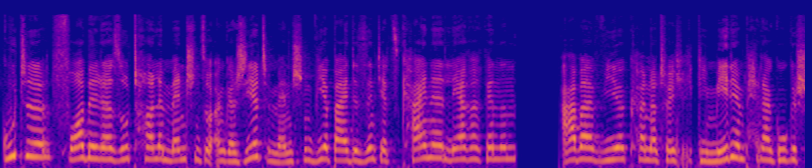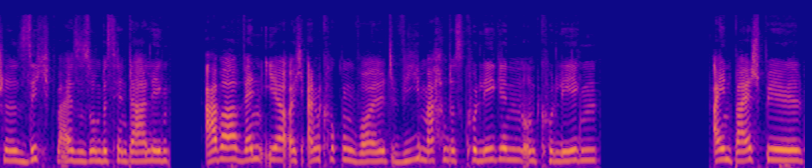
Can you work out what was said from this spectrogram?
gute Vorbilder, so tolle Menschen, so engagierte Menschen. Wir beide sind jetzt keine Lehrerinnen, aber wir können natürlich die medienpädagogische Sichtweise so ein bisschen darlegen. Aber wenn ihr euch angucken wollt, wie machen das Kolleginnen und Kollegen, ein Beispiel,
